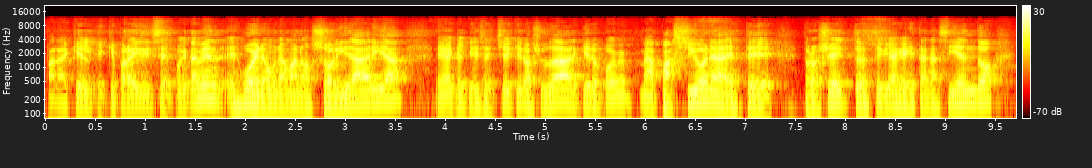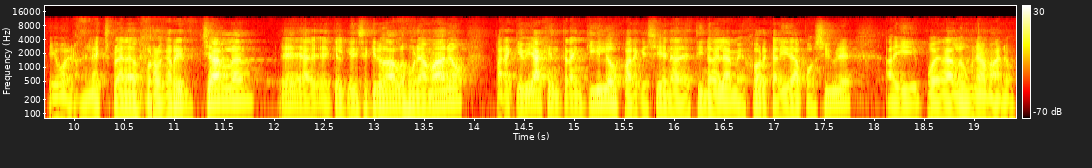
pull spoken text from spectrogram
para aquel que, por ahí dice, porque también es bueno una mano solidaria, eh, aquel que dice, che, quiero ayudar, quiero, porque me apasiona este proyecto, este viaje que están haciendo. Y bueno, en la explanada del ferrocarril charlan, eh, aquel que dice, quiero darles una mano para que viajen tranquilos, para que lleguen a destino de la mejor calidad posible, ahí pueden darles una mano.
